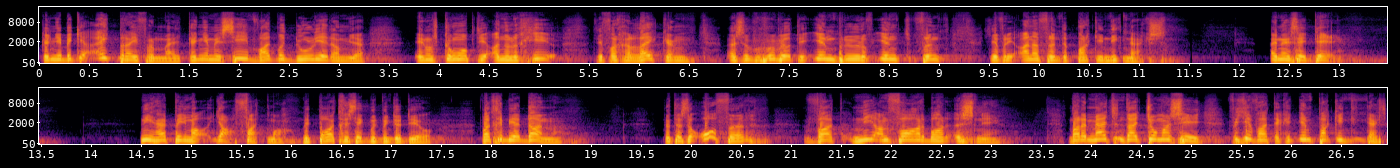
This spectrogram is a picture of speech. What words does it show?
kan jy bietjie uitbrei vir my? Kan jy my sê wat bedoel jy daarmee? En ons kom op die analogie, die vergelyking is byvoorbeeld die een broer of een vriend gee vir die ander vriend 'n pakkie knickknacks. En hy sê, "De. Nie happy maar ja, vat maar. My pa het gesê ek moet met jou deel." Wat gebeur dan? Dit is 'n offer wat nie aanvaarbaar is nie. Maar imagine daai chomma sê, weet jy wat, ek het een pakkie teks.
